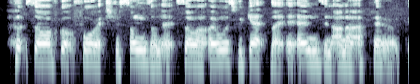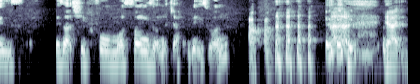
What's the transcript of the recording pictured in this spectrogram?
so I've got four extra songs on it. So I, always forget that it ends in Anna Apera because there's actually four more songs on the Japanese one. yeah,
